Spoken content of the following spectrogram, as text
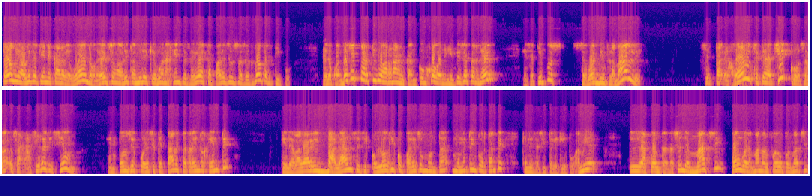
Tony ahorita tiene cara de bueno, Elson ahorita mire qué buena gente se ve, hasta parece un sacerdote el tipo. Pero cuando esos partidos arrancan con jóvenes y empieza a perder, ese tipo se vuelve inflamable se, Hall se queda chico, o sea, así es la visión. Entonces, por eso es que TAM está trayendo gente que le va a dar el balance psicológico para esos momentos importantes que necesita el equipo. A mí, la contratación de Maxi, pongo las manos al fuego por Maxi,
